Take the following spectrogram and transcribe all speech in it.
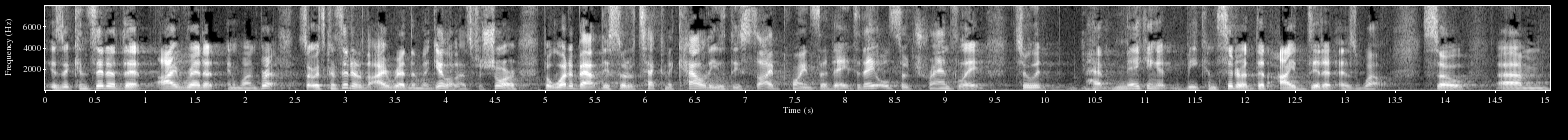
is it considered that I read it in one breath? So it's considered that I read the Megillah, that's for sure. But what about these sort of technicalities, these side points? Are they, do they also translate to it, have, making it be considered that I did it as well? So, um,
